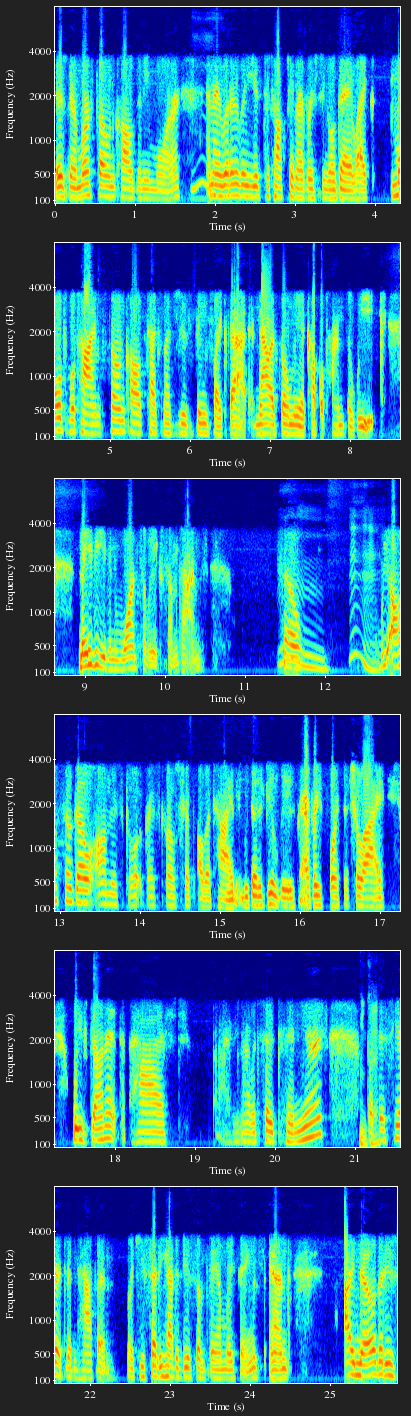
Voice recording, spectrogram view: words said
There's no more phone calls anymore. Hmm. And I literally used to talk to him every single day, like multiple times, phone calls, text messages, things like that. And now it's only a couple times a week, maybe even once a week sometimes. So hmm. Hmm. we also go on this girl- this girls trip all the time. We go to Duluth every Fourth of July. We've done it the past, I mean, I would say ten years, but this year it didn't happen. Like he said, he had to do some family things, and I know that he's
